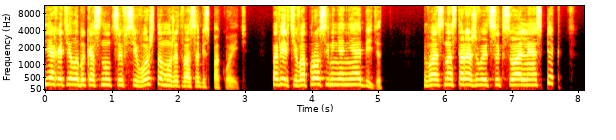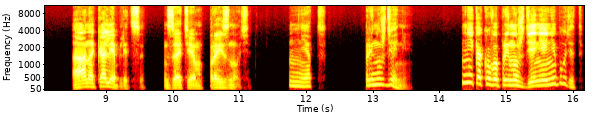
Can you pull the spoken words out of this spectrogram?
я хотела бы коснуться всего, что может вас обеспокоить. Поверьте, вопросы меня не обидят. Вас настораживает сексуальный аспект?» Анна колеблется, затем произносит. «Нет. Принуждение. Никакого принуждения не будет.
